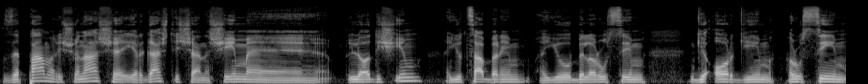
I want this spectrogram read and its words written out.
זו פעם הראשונה שהרגשתי שאנשים אה, לא אדישים, היו צברים, היו בלרוסים, גיאורגים, רוסים,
